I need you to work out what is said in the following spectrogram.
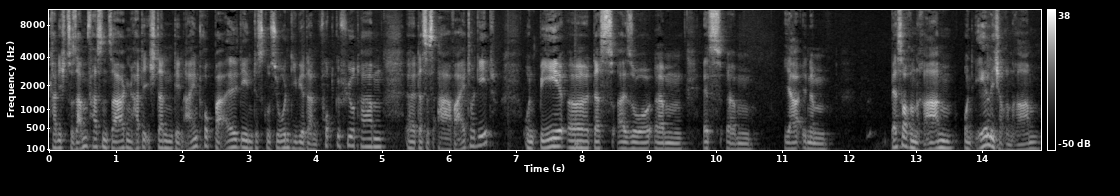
kann ich zusammenfassend sagen, hatte ich dann den Eindruck bei all den Diskussionen, die wir dann fortgeführt haben, äh, dass es A weitergeht und B, äh, dass also ähm, es ähm, ja in einem besseren Rahmen und ehrlicheren Rahmen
